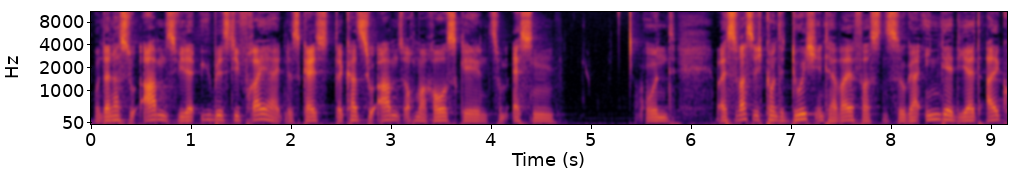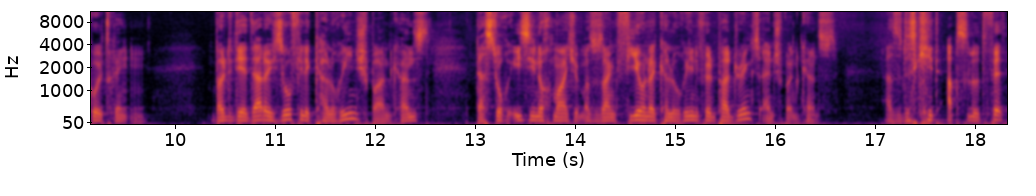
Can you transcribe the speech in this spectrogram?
und dann hast du abends wieder übelst die Freiheiten. Das heißt, da kannst du abends auch mal rausgehen zum Essen. Und weißt du was, ich konnte durch Intervallfasten sogar in der Diät Alkohol trinken, weil du dir dadurch so viele Kalorien sparen kannst, dass du auch easy nochmal, ich würde mal so sagen, 400 Kalorien für ein paar Drinks einsparen kannst. Also das geht absolut fit.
